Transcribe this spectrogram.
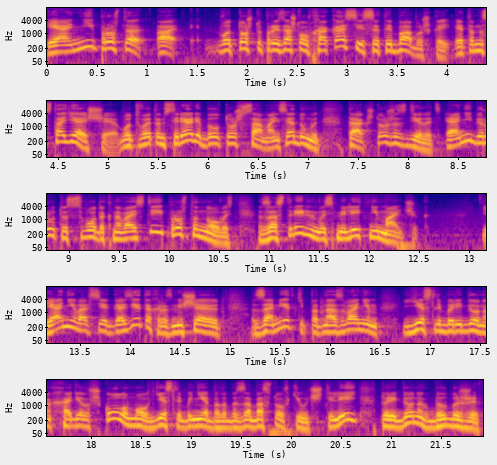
И они просто... а, вот то, что произошло в Хакасии с этой бабушкой, это настоящее. Вот в этом сериале было то же самое. Они себя думают, так, что же сделать? И они берут из сводок новостей просто новость. Застрелен восьмилетний мальчик. И они во всех газетах размещают заметки под названием «Если бы ребенок ходил в школу», мол, если бы не было бы забастовки учителей, то ребенок был бы жив.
